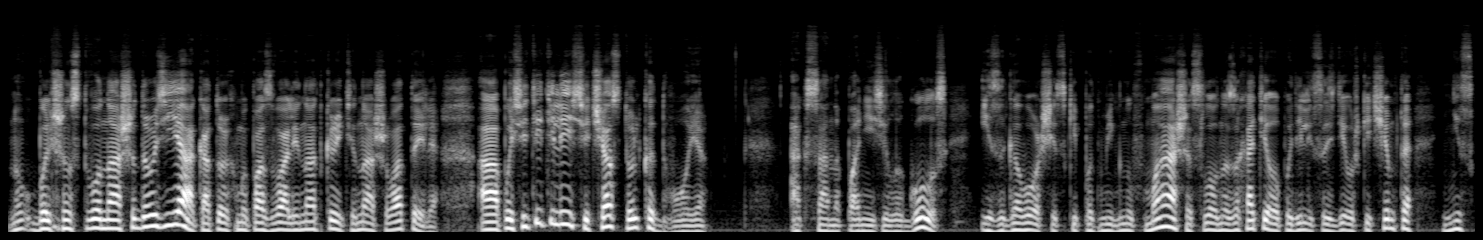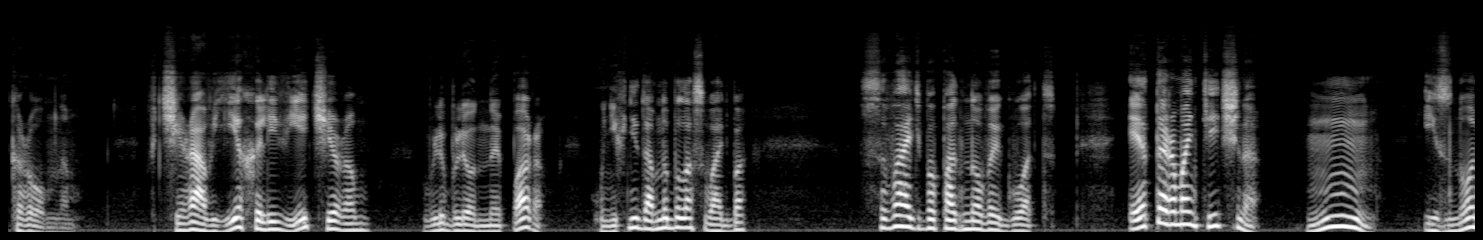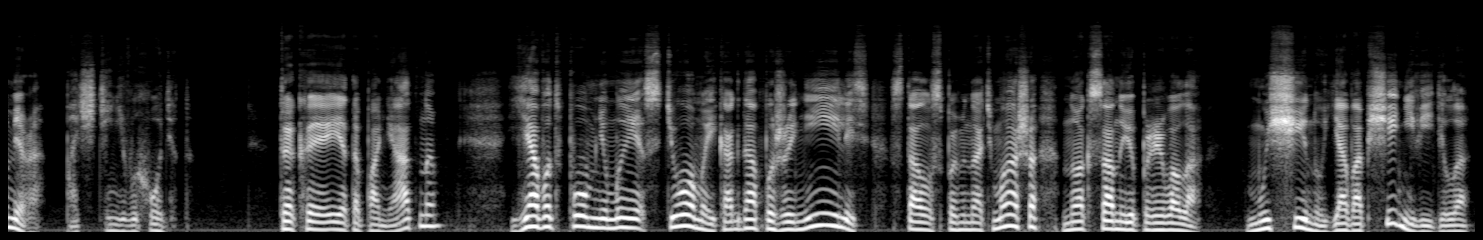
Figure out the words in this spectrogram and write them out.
Ну, большинство наши друзья, которых мы позвали на открытие нашего отеля, а посетителей сейчас только двое. Оксана понизила голос и, заговорщицки подмигнув Маше, словно захотела поделиться с девушкой чем-то нескромным. Вчера въехали вечером. Влюбленная пара. У них недавно была свадьба. Свадьба под Новый год. Это романтично. Ммм, из номера почти не выходит. Так э, это понятно. Я вот помню, мы с Тёмой, когда поженились, стала вспоминать Маша, но Оксана ее прервала. Мужчину я вообще не видела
